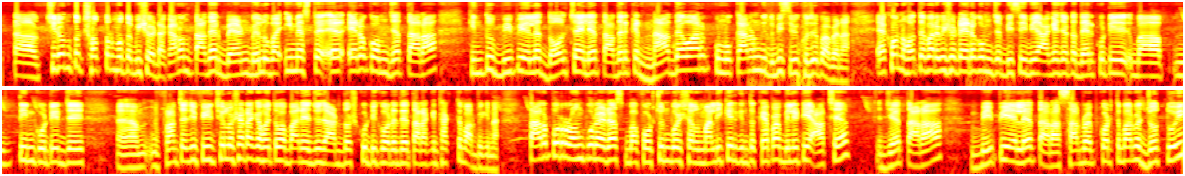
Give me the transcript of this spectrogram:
একটা চিরন্তন সত্যর মতো বিষয়টা, কারণ তাদের ব্র্যান্ড ভ্যালু বা ইমেজটা এরকম যে তারা কিন্তু বিপিএলে দল চাইলে তাদেরকে না দেওয়ার কোনো কারণ কিন্তু বিসিবি খুঁজে পাবে না। এখন হতে পারে বিষয়টা এরকম যে বিসিবি আগে যেটা দেড় কোটি বা তিন কোটির যে ফ্রাঞ্চাইজি ফি ছিল সেটাকে হয়তো বা বাড়িয়ে যদি আট দশ কোটি করে দেয়, তারা কি থাকতে পারবে কিনা? তারপর রংপুর রাইডার্স বা ফরচুন বরিশাল মালিকের কিন্তু ক্যাপাবিলিটি আছে যে তারা বিপিএলে তারা সার্ভাইভ করতে পারবে, যতই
